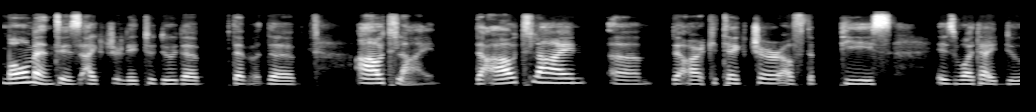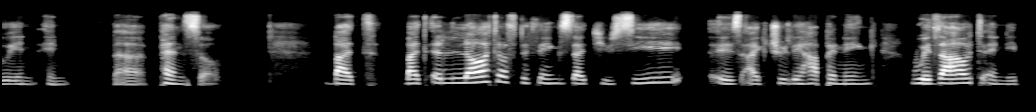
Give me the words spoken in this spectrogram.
moment is actually to do the the, the outline the outline um, the architecture of the piece is what I do in in uh, pencil but but a lot of the things that you see is actually happening without any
